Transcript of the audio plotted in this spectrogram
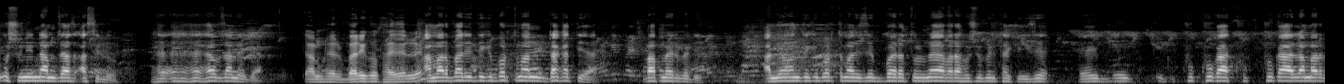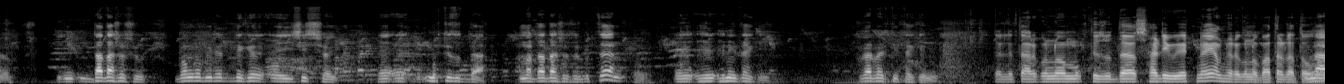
ও শুনির নাম যা আছিল হ্যাঁ হ্যাঁ, হ্যাঁ হ্যাঁ জানে এটা আপনার বাড়ি কোথায় গেলে আমার বাড়ি থেকে বর্তমান ডাকাতিয়া বাপ মায়ের বাড়ি আমি ওখান থেকে বর্তমানে যে বয়রাতুল নয়াপাড়া হুসুবির থাকি যে এই খুকা খুকা হলো আমার দাদা শ্বশুর বঙ্গবীরের দিকে এই শিষ্যই এ মুক্তিযোদ্ধা। আমার দাদা শ্বশুর বুঝছেন? এনে থাকি খুকার বাড়িতে থাকি আমি। তাহলে তার কোনো মুক্তিযোদ্ধা সার্টিফিকেট নাই? আপনার কোনো বাতা টাতা না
